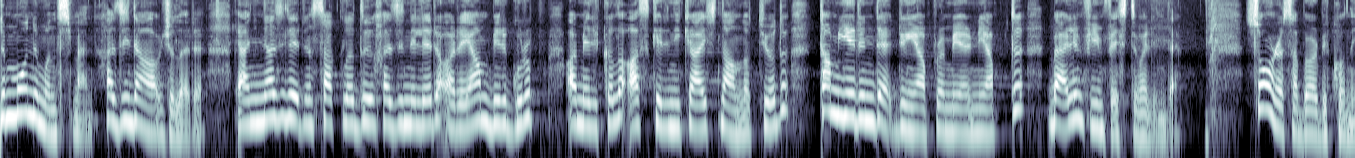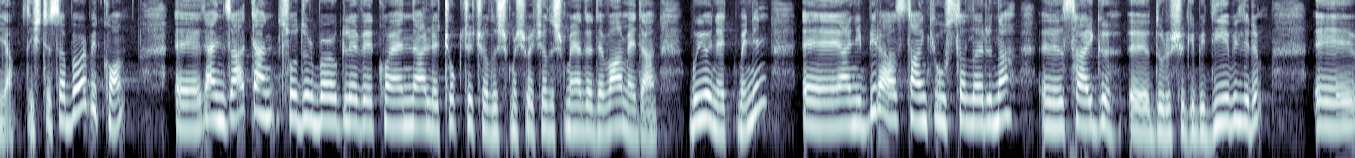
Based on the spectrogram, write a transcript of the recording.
The Monuments Men, Hazine Avcıları. Yani Nazilerin sakladığı hazineleri arayan bir grup Amerikalı askerin hikayesini anlatıyordu. Tam yerinde dünya premierini yaptı Berlin Film Festivali'nde. Sonra Suburbicon'u yaptı. İşte Suburbicon e, yani zaten Soderbergh'le ve Coen'lerle çokça çalışmış ve çalışmaya da devam eden bu yönetmenin e, yani biraz sanki ustalarına e, saygı e, duruşu gibi diyebilirim. E,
